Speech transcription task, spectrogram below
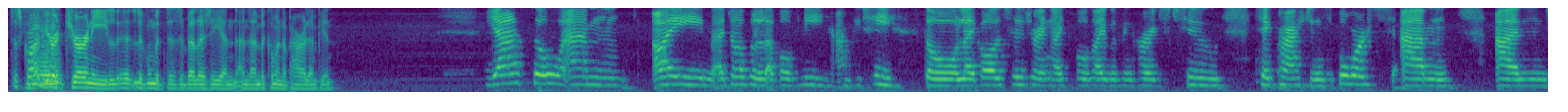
Describe your journey li- living with disability and, and then becoming a Paralympian. Yeah, so um, I'm a double above knee amputee. So, like all children, I suppose I was encouraged to take part in sport. Um, and,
